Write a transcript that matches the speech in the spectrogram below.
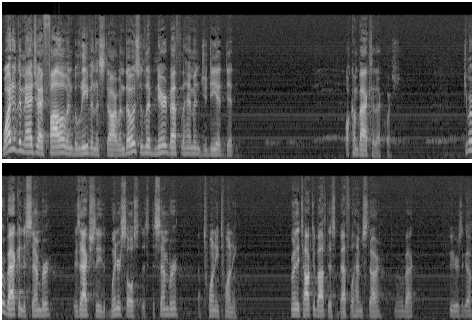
Why did the Magi follow and believe in the star when those who lived near Bethlehem and Judea didn't? I'll come back to that question. Do you remember back in December? It was actually the winter solstice, December of 2020. Remember they talked about this Bethlehem star? Do you remember back two years ago?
